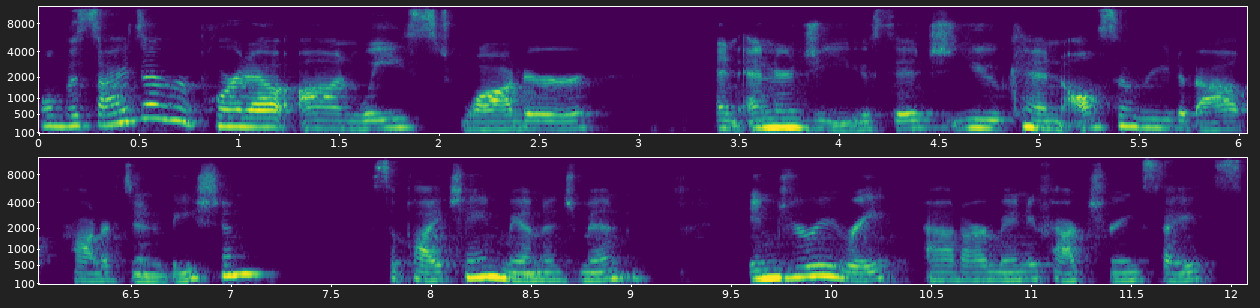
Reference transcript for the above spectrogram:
Well, besides our report out on waste, water, and energy usage, you can also read about product innovation, supply chain management, injury rate at our manufacturing sites,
